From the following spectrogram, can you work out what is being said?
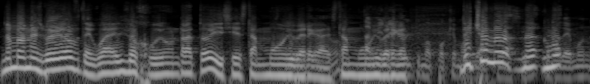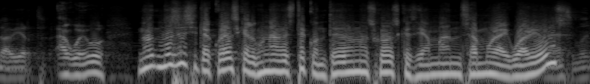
No mames, Breath of the Wild lo jugué un rato y sí está muy verga, ¿no? está muy También el verga. último Pokémon De hecho, no- así, no- como no- de mundo abierto. A huevo. No, no sé si te acuerdas que alguna vez te conté de unos juegos que se llaman Samurai Ah, Warriors. Simón.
